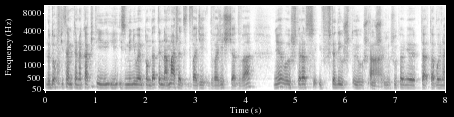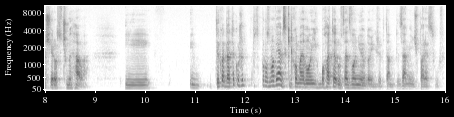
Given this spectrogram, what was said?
dopisałem ten akapit i, i, i zmieniłem tą datę na marzec 2022, nie? bo już teraz, wtedy już, już, tak. już zupełnie ta, ta wojna się rozczmychała. I, i tylko dlatego, że porozmawiałem z kilkoma moich bohaterów, zadzwoniłem do nich, żeby tam zamienić parę słów.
